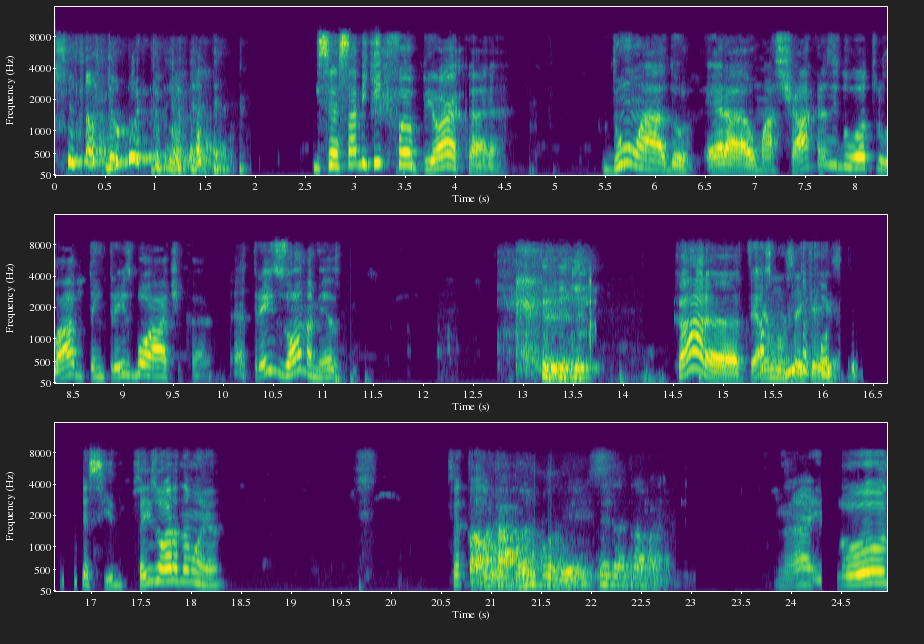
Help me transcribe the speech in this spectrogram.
Você tá doido, mano? E você sabe o que, que foi o pior, cara? De um lado era umas chácaras e do outro lado tem três boates, cara. É, três zona mesmo. Cara, até as Eu não sei que é foram isso. esquecido. Seis horas da manhã. Você tá Tava louco. acabando o rolê e você dando trabalho. Ah, tô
